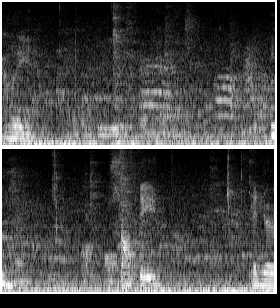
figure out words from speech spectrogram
ฮังเลอืม softy tender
